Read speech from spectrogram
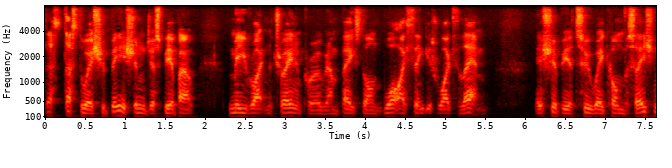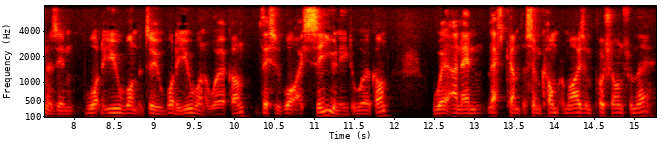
that's that's the way it should be. It shouldn't just be about me writing a training program based on what I think is right for them. It should be a two-way conversation, as in, what do you want to do? What do you want to work on? This is what I see you need to work on, where, and then let's come to some compromise and push on from there.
